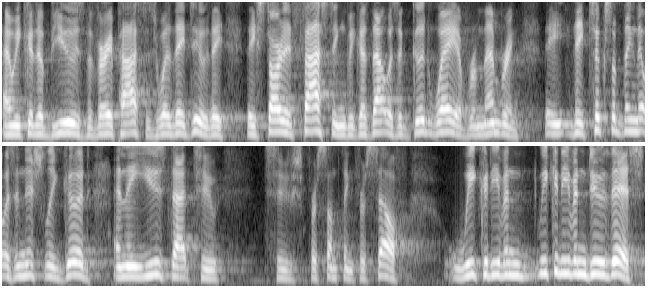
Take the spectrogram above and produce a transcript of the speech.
and we could abuse the very passage. What did they do? They, they started fasting because that was a good way of remembering. They, they took something that was initially good and they used that to, to, for something for self we could even we could even do this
